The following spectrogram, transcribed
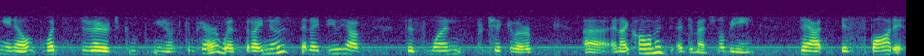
you know, what's there to you know to compare with? But I noticed that I do have this one particular, uh, and I call him a, a dimensional being that is spotted.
